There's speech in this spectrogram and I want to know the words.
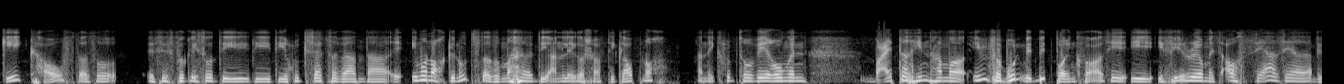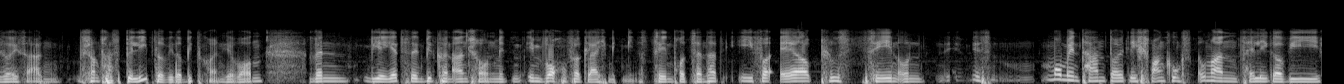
gekauft. Also es ist wirklich so, die, die, die Rücksetzer werden da immer noch genutzt. Also die Anlegerschaft, die glaubt noch an die Kryptowährungen. Weiterhin haben wir im Verbund mit Bitcoin quasi, Ethereum ist auch sehr, sehr, wie soll ich sagen, schon fast beliebter wie der Bitcoin geworden. Wenn wir jetzt den Bitcoin anschauen mit, im Wochenvergleich mit minus 10% hat EVR plus 10 und ist momentan deutlich schwankungsunanfälliger wie,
